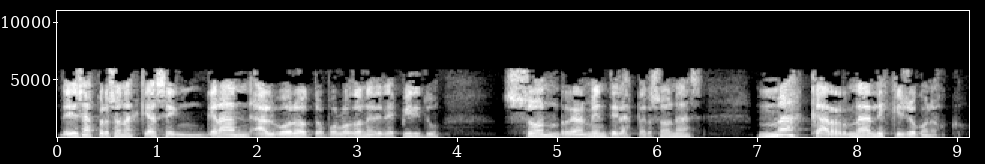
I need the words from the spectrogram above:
de esas personas que hacen gran alboroto por los dones del Espíritu son realmente las personas más carnales que yo conozco.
